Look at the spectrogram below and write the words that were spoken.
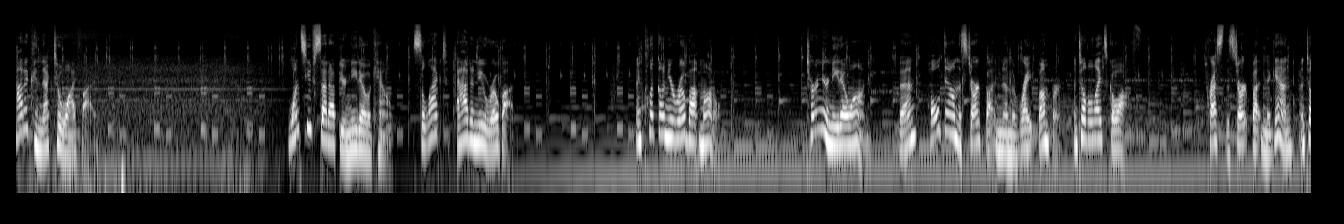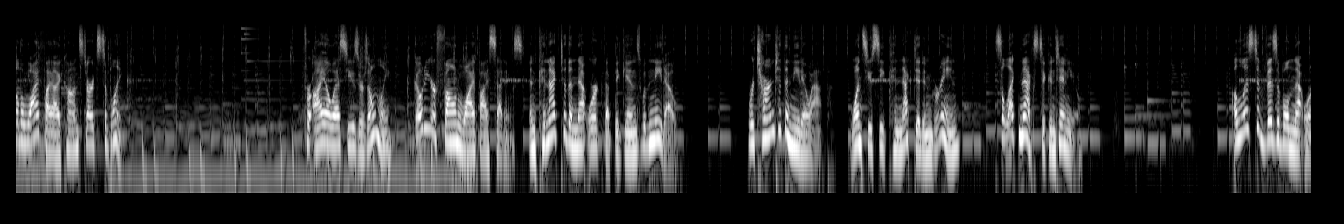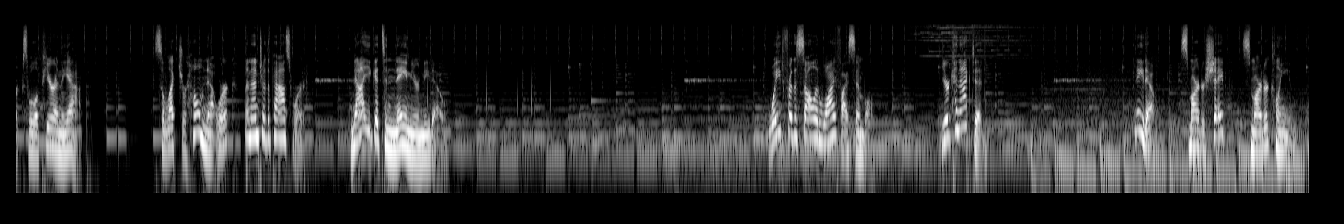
How to connect to Wi-Fi. Once you've set up your Neato account, select Add a new robot and click on your robot model. Turn your Neato on, then hold down the Start button and the right bumper until the lights go off. Press the Start button again until the Wi-Fi icon starts to blink. For iOS users only, go to your phone Wi-Fi settings and connect to the network that begins with Neato. Return to the Neato app. Once you see Connected in green, select Next to continue. A list of visible networks will appear in the app. Select your home network and enter the password. Now you get to name your Neato. Wait for the solid Wi-Fi symbol. You're connected. Neato. Smarter shape, smarter clean.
